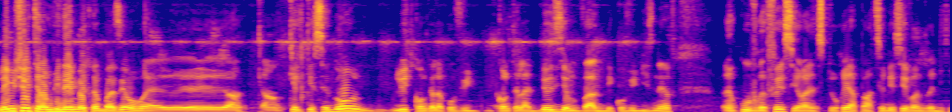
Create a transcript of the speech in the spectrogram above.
L'émission est terminée, Maître va, euh, en, en quelques secondes, lutte contre la, COVID, contre la deuxième vague de Covid-19. Un couvre-feu sera instauré à partir de ce vendredi,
